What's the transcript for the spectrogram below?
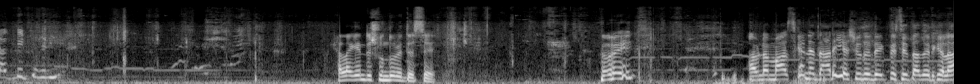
রাত দিবি খেলা কিন্তু সুন্দর হইতেছে। ওই আমরা মাঝখানে দাঁড়িয়ে শুধু দেখতেছি তাদের খেলা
